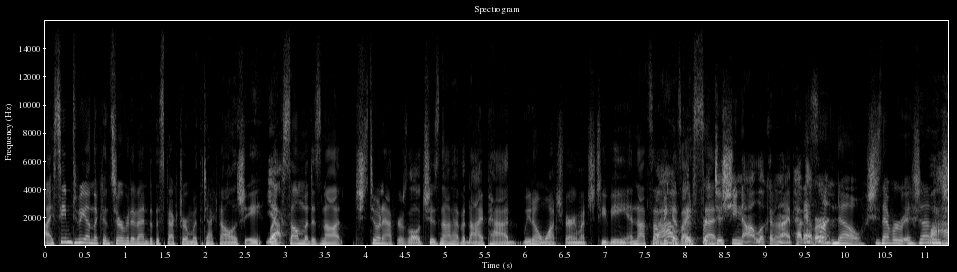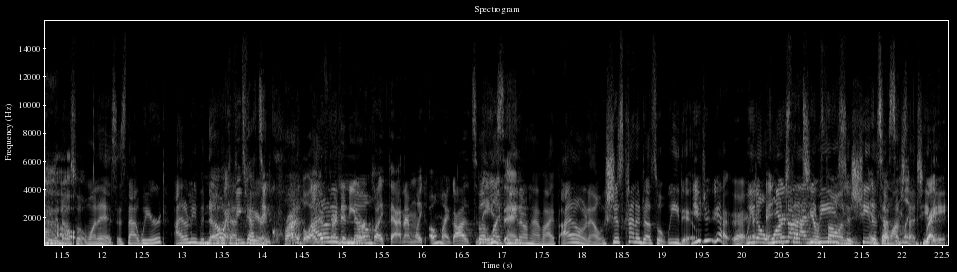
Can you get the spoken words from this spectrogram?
I seem to be on the conservative end of the spectrum with technology. Yeah. Like Selma does not, she's two and a half years old. She does not have an iPad. We don't watch very much TV. And that's not Wow, because I for- said, does she not look at an iPad ever? not, no, she's never, she doesn't she even knows what one is. Is that weird? I don't even know no, that I that's think that's weird. incredible. I I have a don't friend in New York know. like that, and I'm like, oh my god, it's But amazing. like we don't have iPad. I don't know. She just kind of does what we do. You do, yeah, right. We don't watch that TV, so she doesn't watch that TV. Right.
